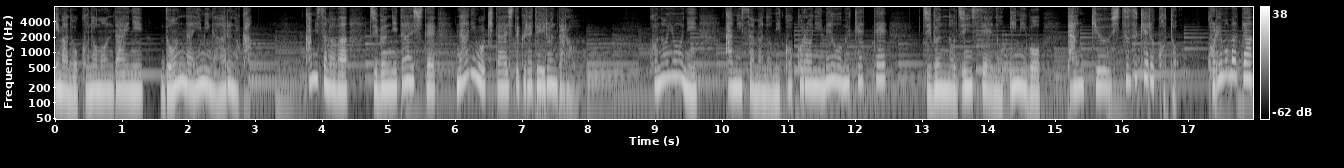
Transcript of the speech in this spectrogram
今のこの問題にどんな意味があるのか。神様は自分に対して何を期待してくれているんだろう。このように神様の御心に目を向けて自分の人生の意味を探求し続けること。これもまた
